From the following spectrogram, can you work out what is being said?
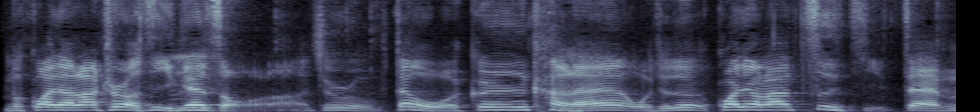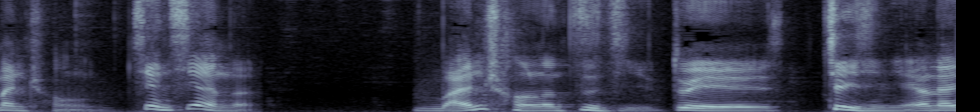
那么瓜迪奥拉知道自己该走了，就是，但我个人看来，我觉得瓜迪奥拉自己在曼城渐渐的完成了自己对这几年来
